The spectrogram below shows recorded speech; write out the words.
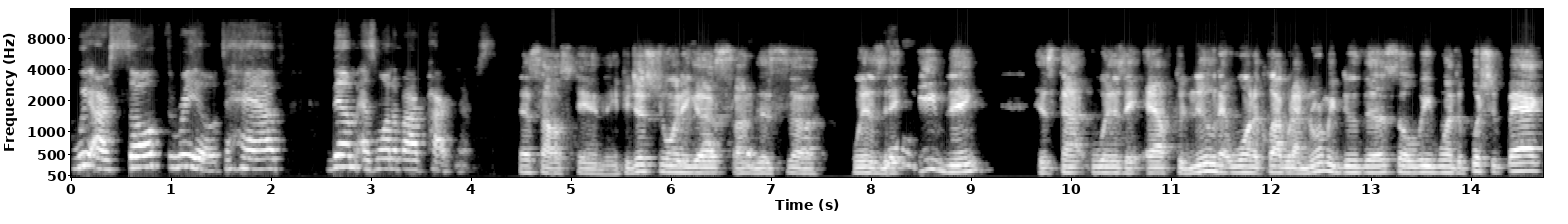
We are so thrilled to have them as one of our partners. That's outstanding. If you're just joining us on this uh, Wednesday yeah. evening, it's not Wednesday afternoon at one o'clock when I normally do this, so we wanted to push it back.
